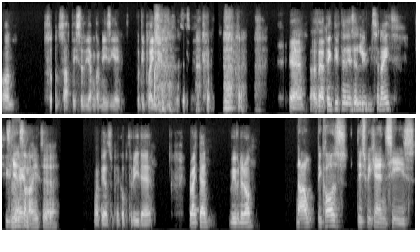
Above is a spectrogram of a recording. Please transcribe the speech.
on Saturday, so they haven't got an easy game, but they play Luton. yeah, I I think they've done. Is it Luton tonight? Tuesday yeah, tonight. Uh, Might be able to pick up three there. Right then, moving it on. Now, because this weekend sees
